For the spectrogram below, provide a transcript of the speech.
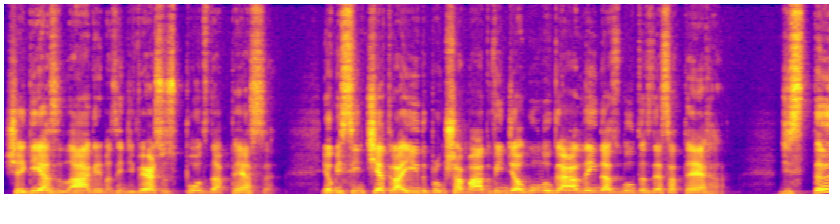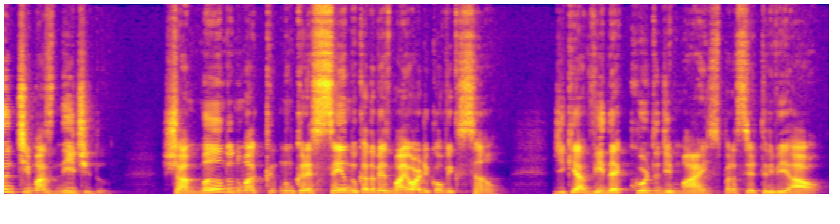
Cheguei às lágrimas em diversos pontos da peça. Eu me senti atraído por um chamado vindo de algum lugar além das lutas dessa terra, distante mas nítido, chamando numa, num crescendo cada vez maior de convicção de que a vida é curta demais para ser trivial,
